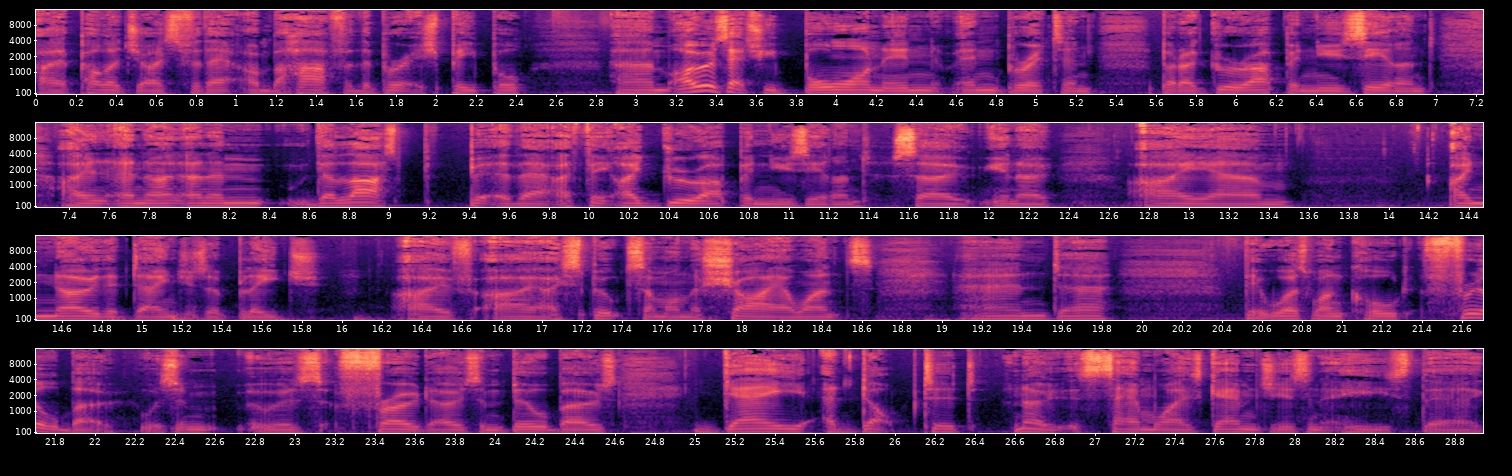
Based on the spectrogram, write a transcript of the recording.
I apologise for that on behalf of the British people. Um, I was actually born in, in Britain, but I grew up in New Zealand. I, and I, and the last bit of that, I think I grew up in New Zealand, so you know I um, I know the dangers of bleach. I've I, I spilt some on the Shire once, and uh, there was one called Frilbo. It was it was Frodo's and Bilbo's gay adopted. No, it's Samwise Gamgee, isn't it? He's the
